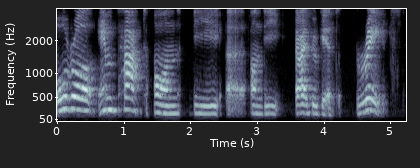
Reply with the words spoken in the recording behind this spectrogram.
overall impact on the uh, on the aggregate rates,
